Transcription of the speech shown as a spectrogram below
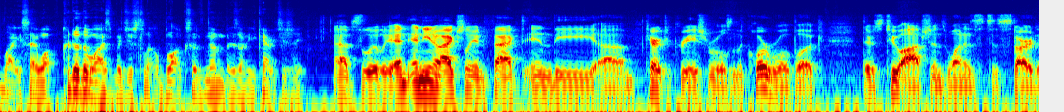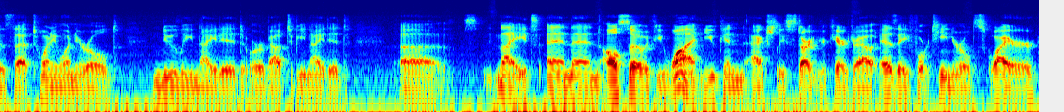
like you say, what could otherwise be just little blocks of numbers on your character sheet. Absolutely, and and you know, actually, in fact, in the um, character creation rules in the core rule book, there's two options. One is to start as that 21 year old newly knighted or about to be knighted uh, knight, and then also if you want, you can actually start your character out as a 14 year old squire,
